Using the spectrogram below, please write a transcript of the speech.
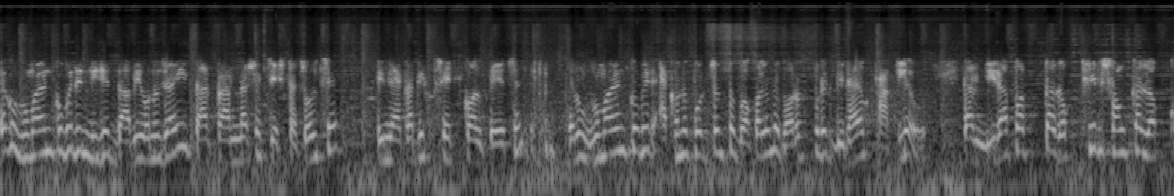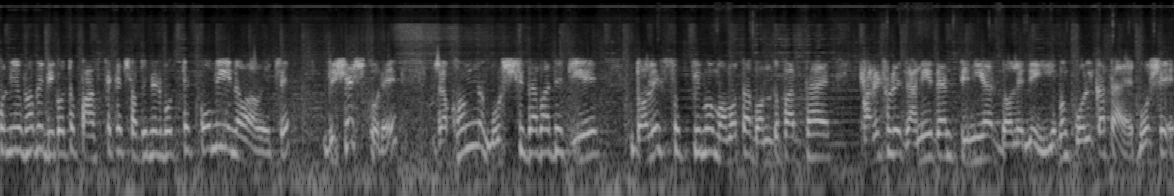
দেখো, হুমায়ুন কবিরের নিজের দাবি অনুযায়ী তার প্রাণনাশের চেষ্টা চলছে। তিনি একাধিক থ্রেট কল পেয়েছেন এবং হুমায়ুন কবির এখনও পর্যন্ত বকলমে ভরতপুরের বিধায়ক থাকলেও তার নিরাপত্তা রক্ষীর সংখ্যা লক্ষণীয়ভাবে বিগত পাঁচ থেকে ছদিনের মধ্যে কমিয়ে নেওয়া হয়েছে। বিশেষ করে যখন মুর্শিদাবাদে গিয়ে দলের সুপ্রিমো মমতা বন্দ্যোপাধ্যায় ঠাড়ে ঠুড়ে জানিয়ে দেন তিনি আর দলে নেই এবং কলকাতায় বসে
